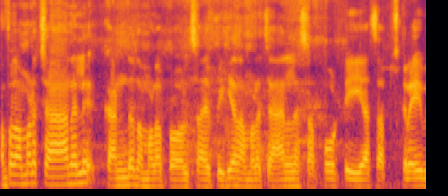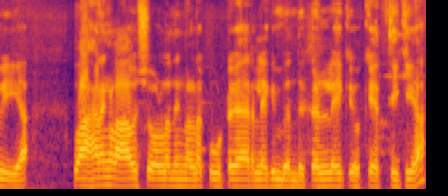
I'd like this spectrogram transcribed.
അപ്പോൾ നമ്മുടെ ചാനൽ കണ്ട് നമ്മളെ പ്രോത്സാഹിപ്പിക്കുക നമ്മുടെ ചാനലിനെ സപ്പോർട്ട് ചെയ്യുക സബ്സ്ക്രൈബ് ചെയ്യുക. വാഹനങ്ങൾ ആവശ്യമുള്ള നിങ്ങളുടെ കൂട്ടുകാരിലേക്കും ബന്ധുക്കളിലേക്കും ഒക്കെ എത്തിക്കുക.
